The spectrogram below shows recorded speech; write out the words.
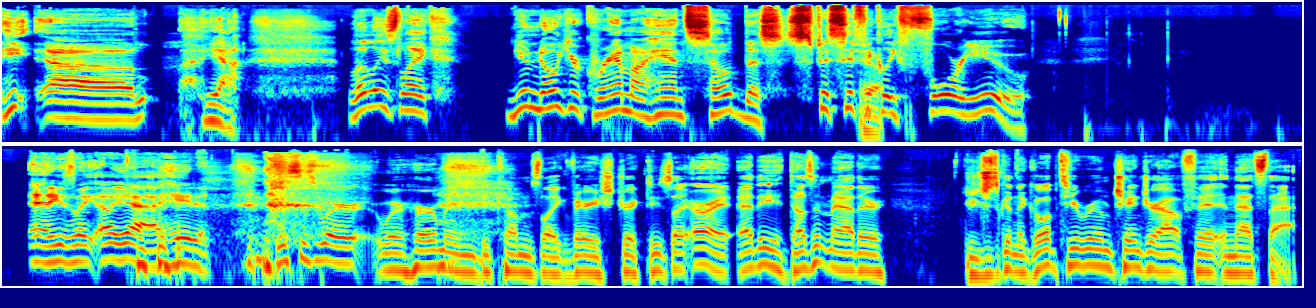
he, uh, yeah, Lily's like, you know, your grandma hand sewed this specifically for you, and he's like, oh yeah, I hate it. this is where where Herman becomes like very strict. He's like, "All right, Eddie, it doesn't matter. You're just going to go up to your room, change your outfit and that's that."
